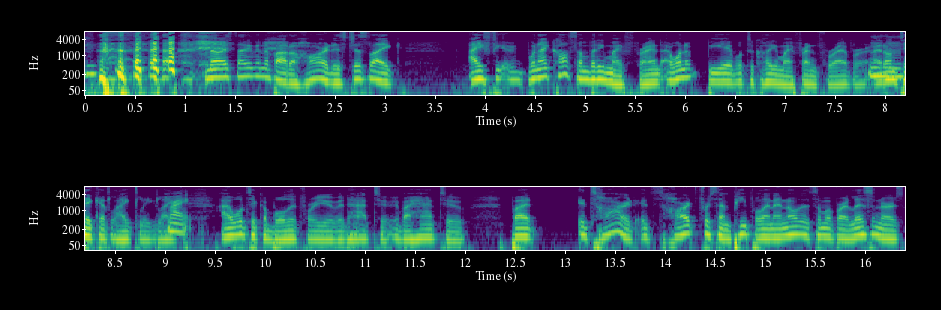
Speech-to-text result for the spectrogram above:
no, it's not even about a heart. It's just like I feel when I call somebody my friend, I want to be able to call you my friend forever. I don't take it lightly. Like Right. I will take a bullet for you if it had to, if I had to. But it's hard. It's hard for some people, and I know that some of our listeners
